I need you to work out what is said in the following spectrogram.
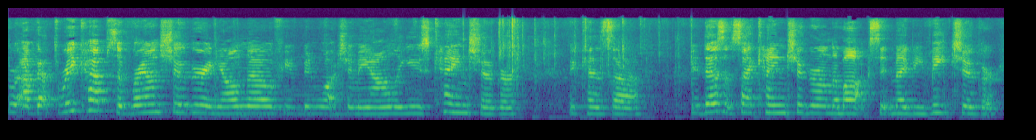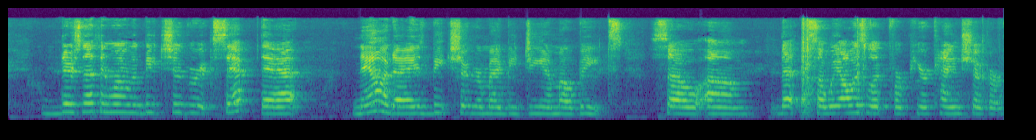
I've got three cups of brown sugar. And y'all know if you've been watching me, I only use cane sugar because uh, it doesn't say cane sugar on the box, it may be beet sugar there's nothing wrong with beet sugar except that nowadays beet sugar may be GMO beets. So um, that so we always look for pure cane sugar.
